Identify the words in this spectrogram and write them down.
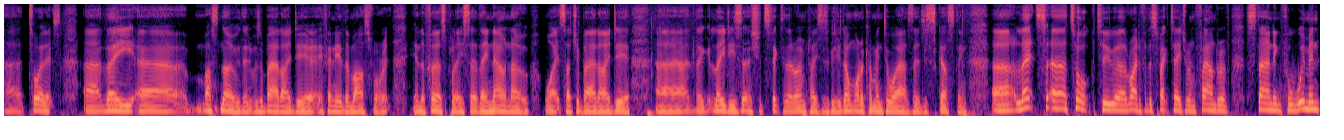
uh, toilets, uh, they uh, must know that it was a bad idea if any of them asked for it in the first place. So they now know why it's such a bad idea. Uh, the ladies uh, should stick to their own places because you don't want to come into ours. They're disgusting. Uh, let's talk to writer for The Spectator and founder of Standing for Women,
